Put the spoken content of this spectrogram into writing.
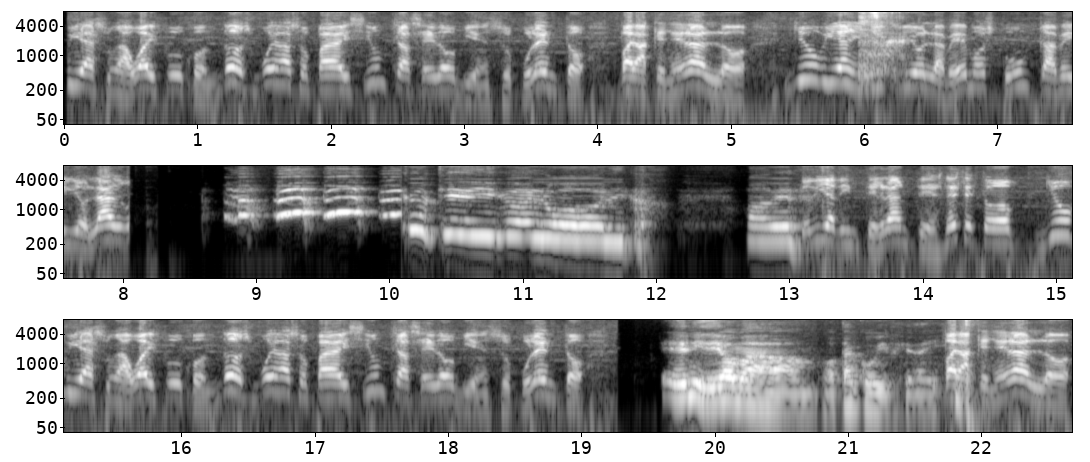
Lluvia es una waifu con dos buenas opais y un trasero bien suculento. Para generarlo, Lluvia en inicio la vemos con un cabello largo... ¿Qué digo a ver. Teoría de integrantes de este top, Lluvia es una waifu con dos buenas opais y un trasero bien suculento. En idioma otaku virgen ahí. Para generarlo,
